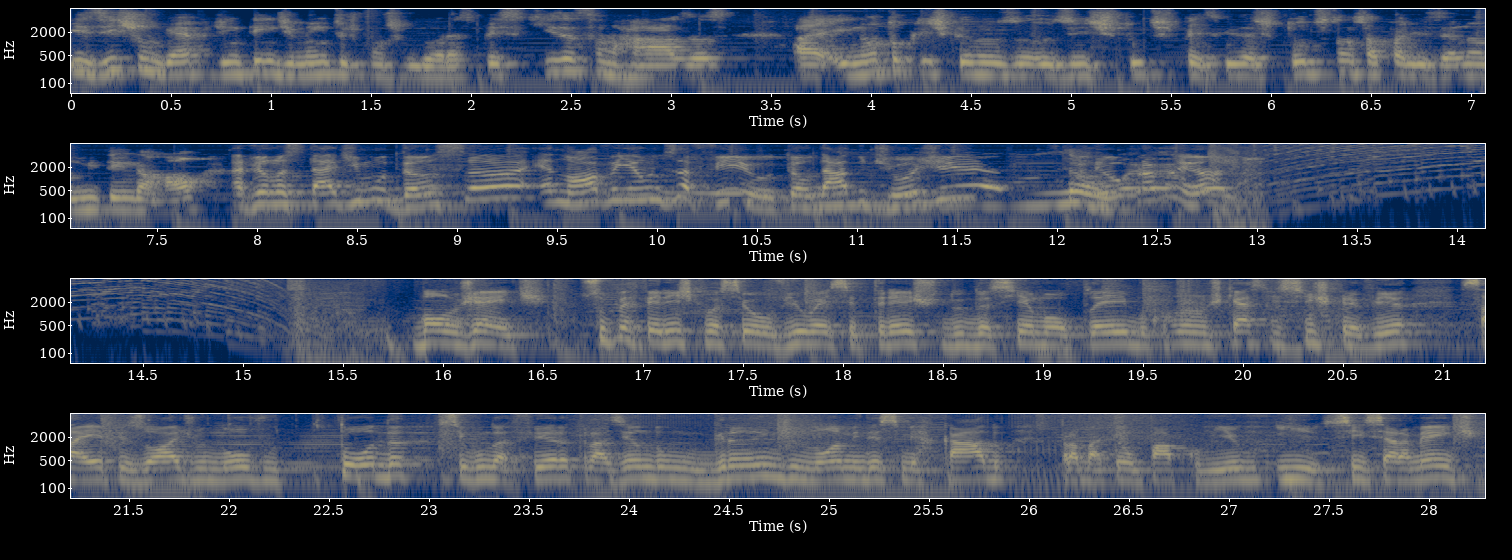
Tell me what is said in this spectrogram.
existe um gap de entendimento de consumidor. As pesquisas são rasas, ah, e não estou criticando os, os, institutos de pesquisa, acho que todos estão se atualizando, não me entenda mal. A velocidade de mudança é nova e é um desafio. O teu dado de hoje não deu para amanhã. Bom, gente, super feliz que você ouviu esse trecho do The CMO Playbook. Não esquece de se inscrever, sai episódio novo toda segunda-feira, trazendo um grande nome desse mercado para bater um papo comigo. E, sinceramente,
